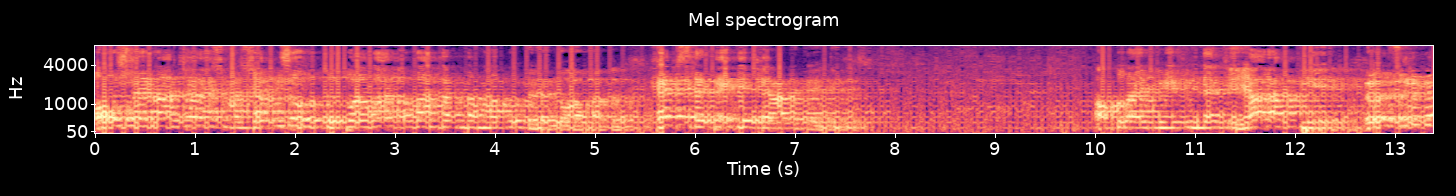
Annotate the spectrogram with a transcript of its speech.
Oğuzlarına arkadaşlar yapmış oldukları dualar Allah katında makbul eden dualardır. Hepsi de tek tek keramet edilir. Der ki Ya Rabbi özrümü,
